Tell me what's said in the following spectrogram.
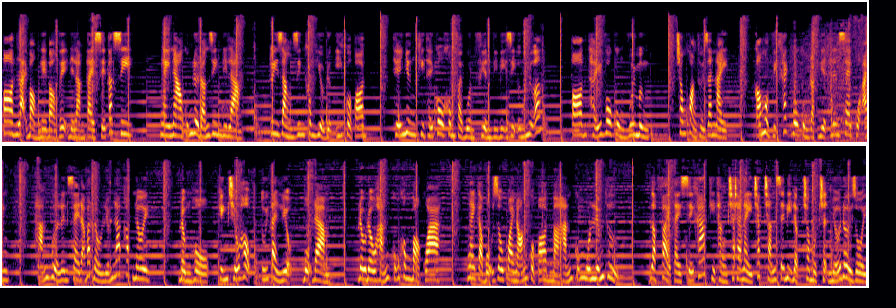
On lại bỏ nghề bảo vệ để làm tài xế taxi. Ngày nào cũng đưa đón Jin đi làm. Tuy rằng Jin không hiểu được ý của Pon, thế nhưng khi thấy cô không phải buồn phiền vì bị dị ứng nữa, Pon thấy vô cùng vui mừng. Trong khoảng thời gian này, có một vị khách vô cùng đặc biệt lên xe của anh. Hắn vừa lên xe đã bắt đầu liếm láp khắp nơi. Đồng hồ, kính chiếu hậu, túi tài liệu, bộ đàm. Đầu đầu hắn cũng không bỏ qua. Ngay cả bộ dâu quai nón của con mà hắn cũng muốn liếm thử. Gặp phải tài xế khác thì thằng cha này chắc chắn sẽ bị đập cho một trận nhớ đời rồi.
